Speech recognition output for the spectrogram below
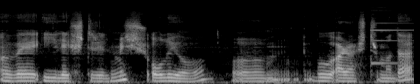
ve iyileştirilmiş oluyor. Bu araştırmada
